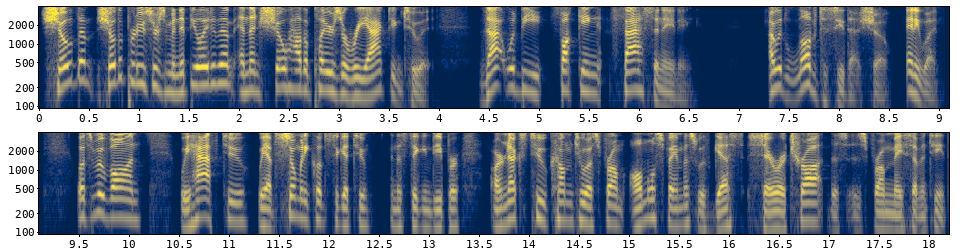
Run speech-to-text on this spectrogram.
Show them, show the producers manipulating them, and then show how the players are reacting to it. That would be fucking fascinating. I would love to see that show. Anyway, let's move on. We have to. We have so many clips to get to in this digging deeper. Our next two come to us from Almost Famous with guest Sarah Trott. This is from May 17th.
